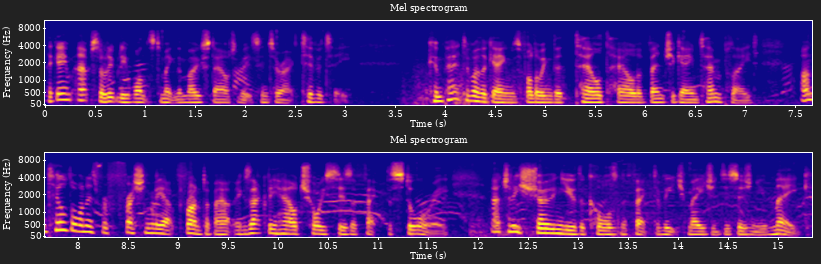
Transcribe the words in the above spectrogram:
the game absolutely wants to make the most out of its interactivity. Compared to other games following the Telltale adventure game template, Until Dawn is refreshingly upfront about exactly how choices affect the story, actually showing you the cause and effect of each major decision you make.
